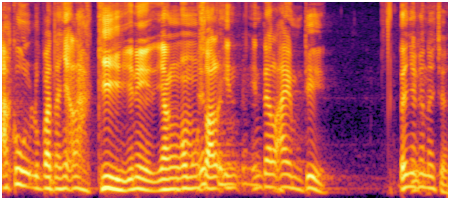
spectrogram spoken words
aku lupa tanya lagi. Ini yang ngomong soal in- Intel AMD. Tanyakan aja.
